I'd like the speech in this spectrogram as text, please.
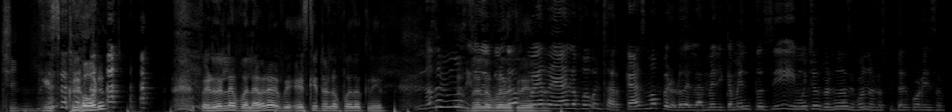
chingues cloro. Perdón la palabra, es que no lo puedo creer. No sabemos si lo, cloro fue real o fue en sarcasmo, pero lo del medicamento sí, y muchas personas se fueron al hospital por eso.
